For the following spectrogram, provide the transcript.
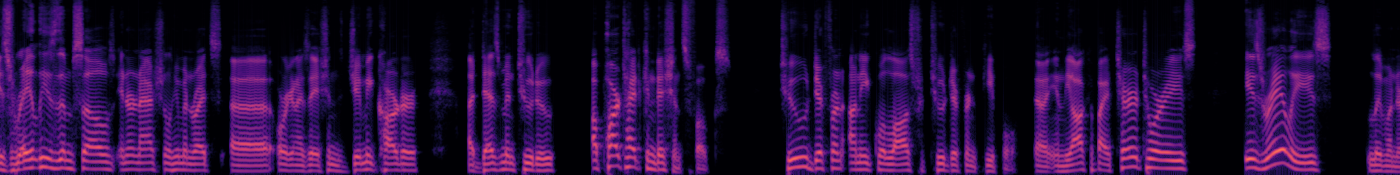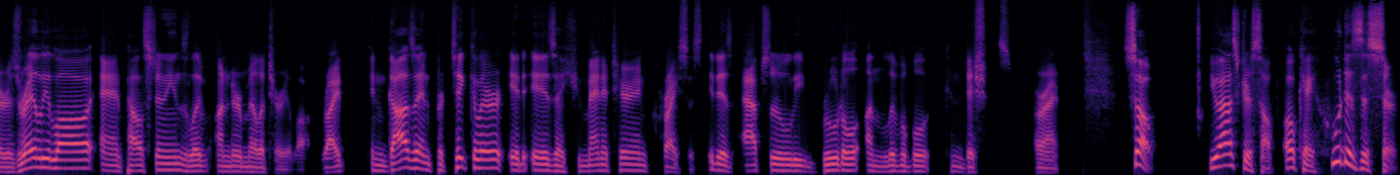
Israelis themselves, international human rights uh, organizations, Jimmy Carter, uh, Desmond Tutu, apartheid conditions, folks. Two different unequal laws for two different people. Uh, in the occupied territories, Israelis live under Israeli law and Palestinians live under military law, right? In Gaza, in particular, it is a humanitarian crisis. It is absolutely brutal, unlivable conditions. All right. So you ask yourself, okay, who does this serve?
